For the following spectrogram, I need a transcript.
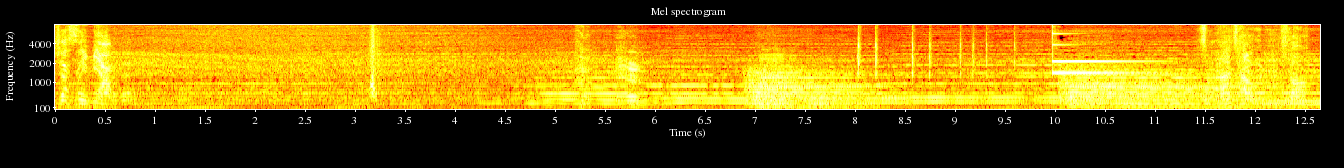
just leave me out of it. So that's how it is, huh?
